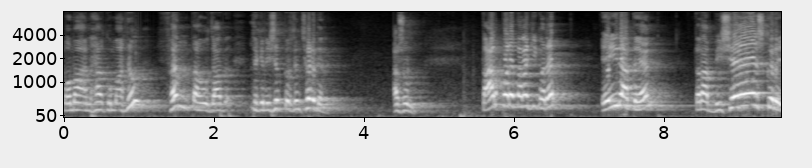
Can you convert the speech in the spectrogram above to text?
ও মা আনহা কুমাহু ফেন্তাহু, যা থেকে নিষেধ করেছেন, ছেড়ে দেন। আসুন। তারপরে তারা কি করে এই রাতে তারা বিশেষ করে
